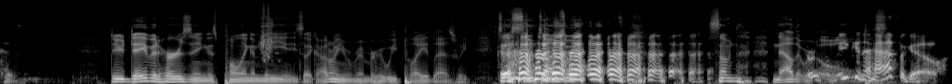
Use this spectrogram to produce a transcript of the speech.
Cousins. Dude, David Herzing is pulling a me. He's like, I don't even remember who we played last week. So sometimes some now that we're a old, week and a half ago.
